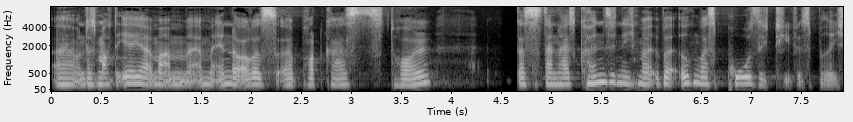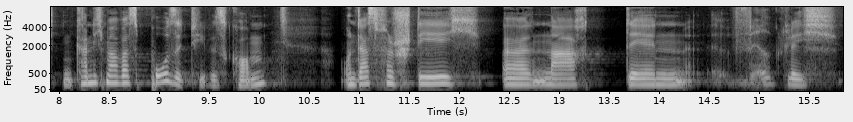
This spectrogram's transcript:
äh, und das macht ihr ja immer am, am Ende eures äh, Podcasts toll, dass es dann heißt, können Sie nicht mal über irgendwas Positives berichten? Kann nicht mal was Positives kommen? Und das verstehe ich äh, nach den wirklich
